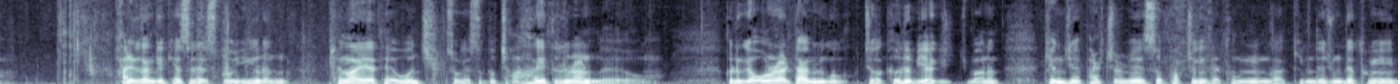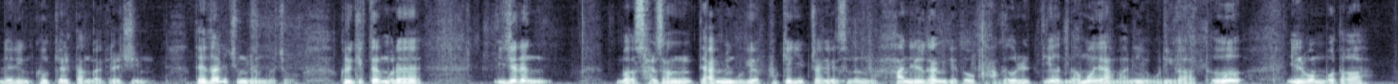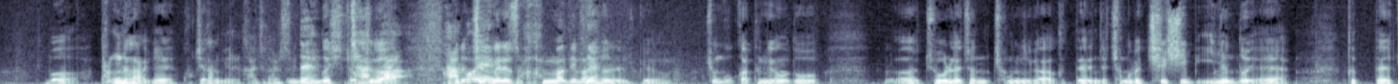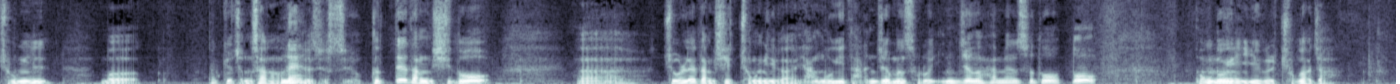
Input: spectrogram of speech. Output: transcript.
한일 관계 개선에서도 이거는 평화의 대원칙 속에서도 정확하게 드러나는 거예요. 그러니까 오늘날 대한민국 제가 거듭 이야기지만은 경제 발전을 위해서 박정희 대통령과 김대중 대통령이 내린 그 결단과 결심 대단히 중요한 거죠. 그렇기 때문에 이제는 뭐 살상 대한민국의 국격 입장에서는 한일 관계도 과거를 뛰어넘어야만이 우리가 더 일본보다 뭐 당당하게 국제 관계를 가져갈 수 있는 네. 것이죠. 자, 제가 과, 그런 측면에서 한 마디만 네. 더 해줄게요. 중국 같은 경우도 어, 주얼레 전 총리가 그때 이제 1972년도에 그때 중일 뭐 국교 정상화가 네. 이루어졌어요. 그때 당시도 어, 주얼레 당시 총리가 양국이 다른 점은 서로 인정하면서도 또 공동의 이익을 추구하자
